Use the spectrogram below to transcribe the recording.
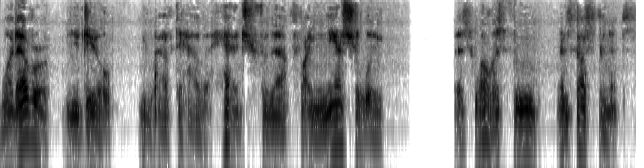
whatever you do, you have to have a hedge for that financially as well as food and sustenance.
